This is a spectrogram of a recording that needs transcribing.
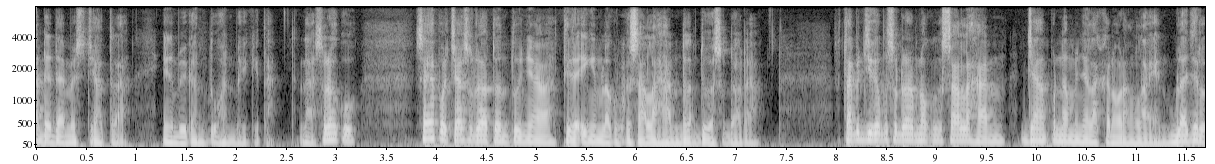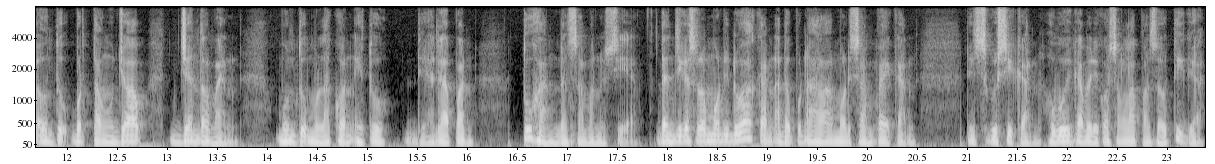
ada damai sejahtera yang diberikan Tuhan bagi kita. Nah, saudaraku, saya percaya saudara tentunya tidak ingin melakukan kesalahan dalam tugas saudara. Tetapi jika saudara melakukan kesalahan, jangan pernah menyalahkan orang lain. Belajarlah untuk bertanggung jawab, gentleman, untuk melakukan itu di hadapan Tuhan dan sama manusia. Dan jika sudah mau didoakan, ataupun hal-hal mau disampaikan, diskusikan, hubungi kami di 0813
